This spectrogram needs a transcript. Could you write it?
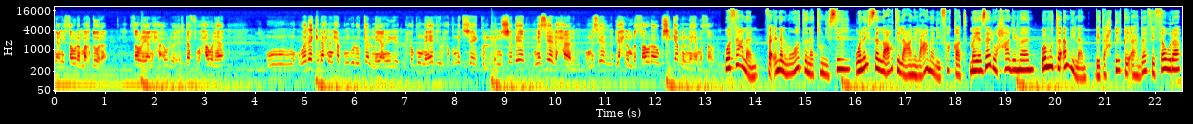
يعني ثورة مغدورة ثورة يعني حاولوا التفوا حولها ولكن إحنا نحب نقولوا كلمة يعني الحكومة هذه والحكومات الجاية كل انه الشباب مازال حالم ومازال يحلم بالثورة وباش يكمل مهام الثورة. وفعلا فإن المواطن التونسي وليس العاطل عن العمل فقط ما يزال حالما ومتاملا بتحقيق أهداف الثورة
